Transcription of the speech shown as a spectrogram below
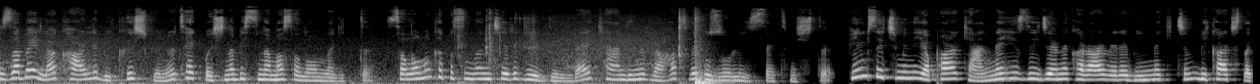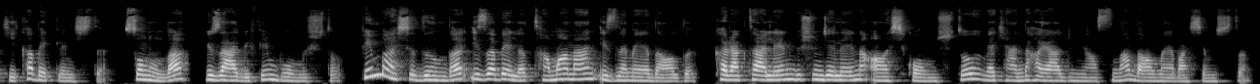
Isabella karlı bir kış günü tek başına bir sinema salonuna gitti. Salonun kapısından içeri girdiğinde kendini rahat ve huzurlu hissetmişti. Film seçimini yaparken ne izleyeceğine karar verebilmek için birkaç dakika beklemişti. Sonunda güzel bir film bulmuştu. Film başladığında Isabella tamamen izlemeye daldı. Karakterlerin düşüncelerine aşık olmuştu ve kendi hayal dünyasına dalmaya başlamıştı.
